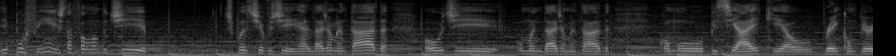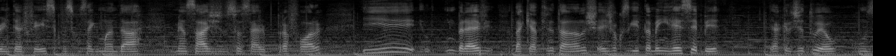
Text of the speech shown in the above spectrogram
E por fim, a gente está falando de dispositivos de realidade aumentada ou de humanidade aumentada, como o BCI, que é o Brain Computer Interface, que você consegue mandar mensagens do seu cérebro para fora. E em breve, daqui a 30 anos, a gente vai conseguir também receber, e acredito eu, com os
